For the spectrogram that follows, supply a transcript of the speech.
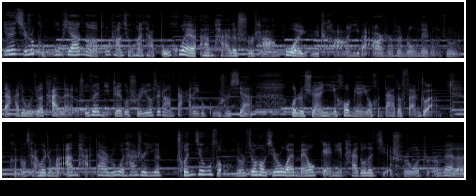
因为其实恐怖片呢，通常情况下不会安排的时长过于长，一百二十分钟那种，就是大家就会觉得太累了。除非你这个是一个非常大的一个故事线，或者悬疑后面有很大的反转，可能才会这么安排。但是如果它是一个纯惊悚，就是最后其实我也没有给你太多的解释，我只是为了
